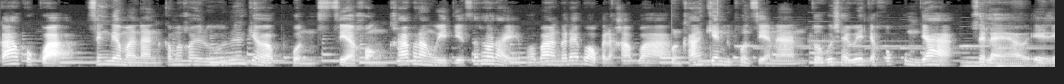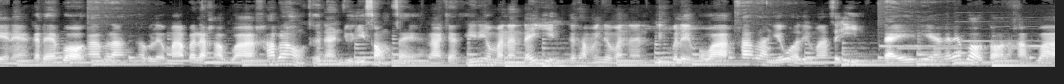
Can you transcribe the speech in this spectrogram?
เก้ากว่าๆซึ่งเรียวมานั้นก็ไม่ค่อยรู้เรื่องเกี่ยวกับผลเสียของค่าพลังเวทเยอะสักเท่าไหร่เพราะบ้านก็ได้บอกไปแล้วครับว่าผลข้างเคียงหรือผลเสียนั้น ตัวผู้ใช้เวทจะควบคุมยากเสร็จแล้วเอเลียเนี่ยก็ได้บอกค่าพลังกับเรียวมาไปแล้วครับว่าค่าพลังของเธอนั้นอยู่ที่2องแสนหลังจากที่เรียวมานั้นได้ยินก็ทำให้เรียวมานั้นอึ้งไปเลยเพราะว่าค่าพลังเยอะกว่าเรียวมาซะอีกแต่เอเลียก็ได้บอกต่อนะครับว่า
